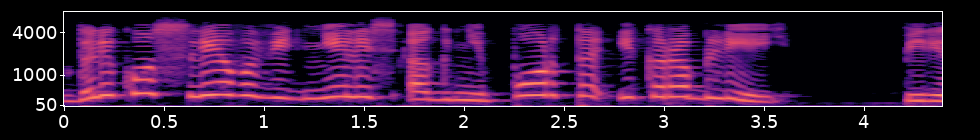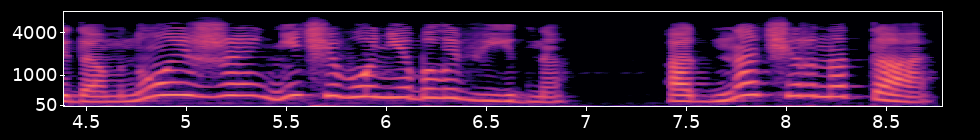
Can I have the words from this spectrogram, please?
Далеко слева виднелись огни порта и кораблей. Передо мной же ничего не было видно. Одна чернота,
